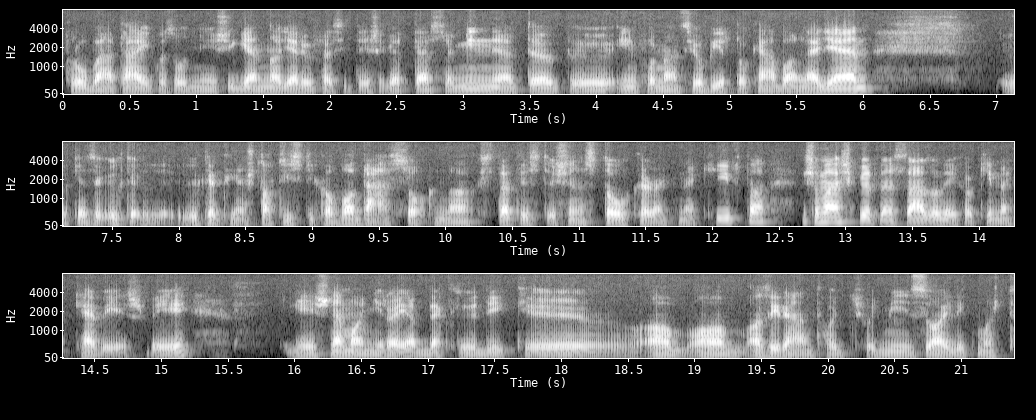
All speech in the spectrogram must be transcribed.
próbál tájékozódni, és igen nagy erőfeszítéseket tesz, hogy minél több információ birtokában legyen. Ők, ez, ők, őket ilyen statisztika vadászoknak, statistician stalkereknek hívta, és a másik 50 százalék, aki meg kevésbé. és nem annyira érdeklődik a, a, az iránt, hogy, hogy mi zajlik most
